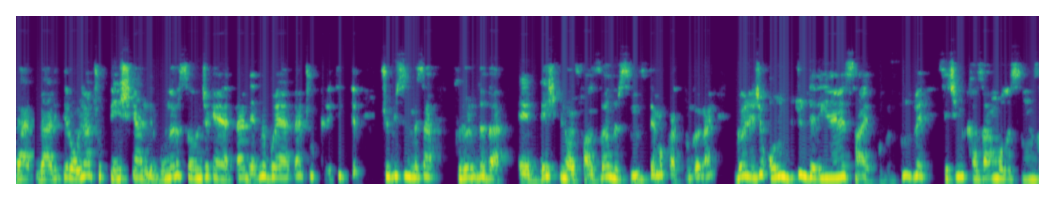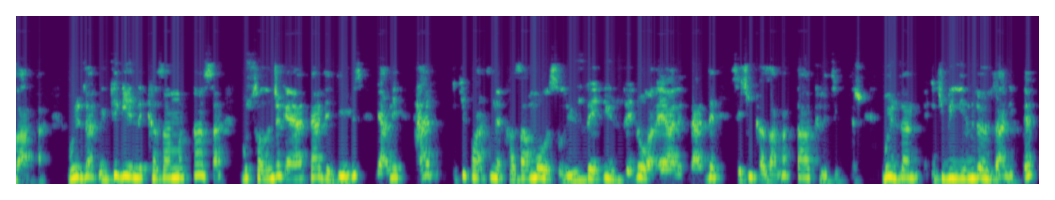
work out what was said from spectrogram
ver, verdikleri oylar çok değişkendir. Bunları salınacak eyaletler denir ve bu eyaletler çok kritiktir. Çünkü siz mesela Florida'da e, 5000 oy fazla alırsınız demokratlı olarak. Böylece onun bütün delegelerine sahip olursunuz ve seçimi kazanma olasılığınız artar. Bu yüzden ülke genelinde kazanmaktansa bu salınacak eyaletler dediğimiz yani her iki partinin de kazanma olasılığı %50 %50 olan eyaletlerde seçim kazanmak daha kritiktir. Bu yüzden 2020'de özellikle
